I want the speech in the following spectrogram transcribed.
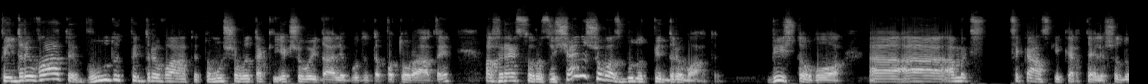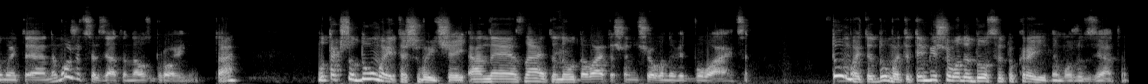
Підривати будуть підривати, тому що ви так, якщо ви й далі будете потурати агресору, звичайно, що вас будуть підривати. Більш того, а, а, а мексиканські картелі, що думаєте, не можуть це взяти на озброєння? Так? Ну так що думайте швидше, а не знаєте, не удавайте, що нічого не відбувається. Думайте, думайте, тим більше вони досвід України можуть взяти.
